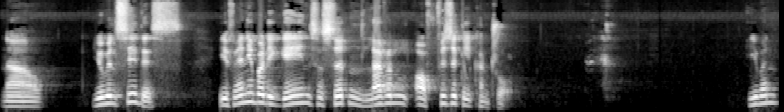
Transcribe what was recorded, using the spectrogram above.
Now, you will see this, if anybody gains a certain level of physical control, even…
